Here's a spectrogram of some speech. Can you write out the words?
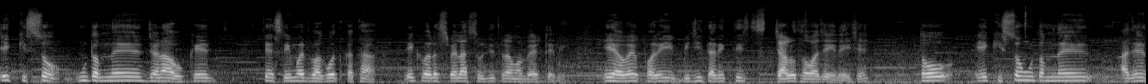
એક કિસ્સો હું તમને જણાવું કે જે શ્રીમદ ભાગવત કથા એક વર્ષ પહેલાં સુચિત્રામાં બેઠેલી. એ હવે ફરી બીજી તારીખથી જ ચાલુ થવા જઈ રહી છે. તો એ કિસ્સો હું તમને આજે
